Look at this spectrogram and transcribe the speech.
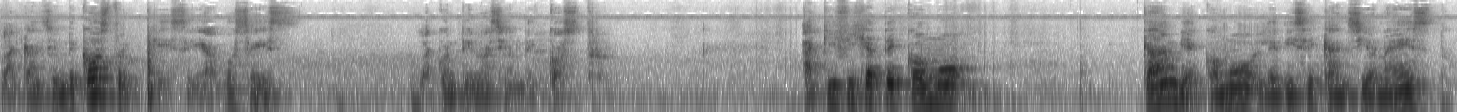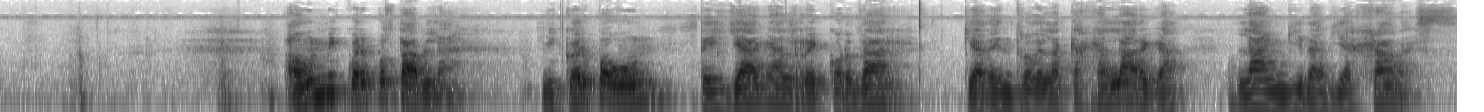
La canción de Costro, que digamos es la continuación de Costro. Aquí fíjate cómo cambia, cómo le dice canción a esto. Aún mi cuerpo tabla, mi cuerpo aún te llaga al recordar que adentro de la caja larga, lánguida viajabas.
